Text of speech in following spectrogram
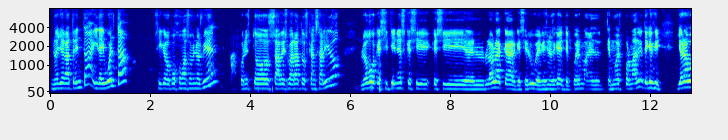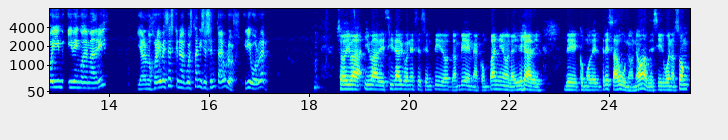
no llega a 30, ida y vuelta, sí que lo cojo más o menos bien, con estos aves baratos que han salido. Luego que si tienes que si, que si el BlaBlaCar, que si el Uber, que si no sé qué, te, puedes, te mueves por Madrid. Te quiero decir, yo ahora voy y vengo de Madrid y a lo mejor hay veces que no me cuesta ni 60 euros ir y volver. Yo iba, iba a decir algo en ese sentido también, acompaño la idea de, como del 3 a 1, ¿no? Es decir, bueno, son,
